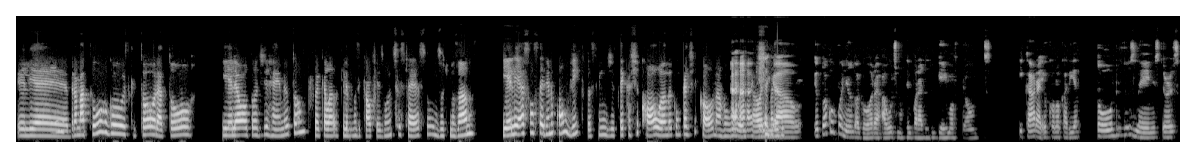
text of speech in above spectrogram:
Ele é dramaturgo, escritor, ator, e ele é o autor de Hamilton, que foi aquela, aquele musical que fez muito sucesso nos últimos anos. E ele é sonserino convicto, assim, de ter cachecol, anda com cachecol na rua e tal. que Ele é legal. Eu tô acompanhando agora a última temporada do Game of Thrones. E, cara, eu colocaria todos os Lannisters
